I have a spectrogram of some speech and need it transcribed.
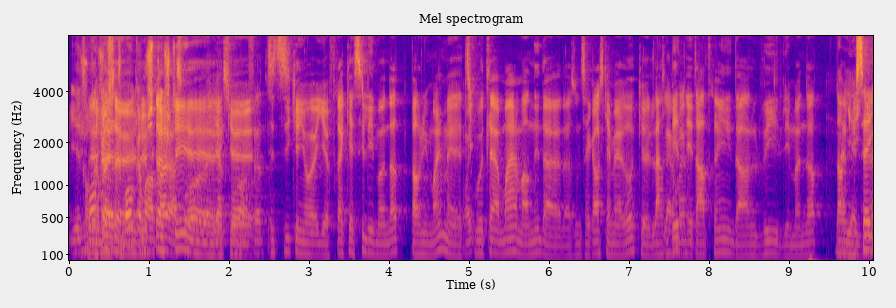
il y a du bon, commentaire tu dis qu'il a, fracassé les monotes par lui-même, mais Oui. tu vois clairement à un moment donné dans, dans une séquence caméra que l'arbitre est en train d'enlever les monotes. Non, il essaye.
